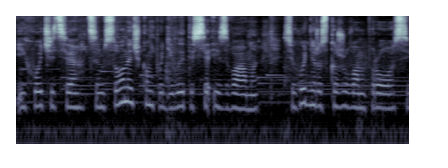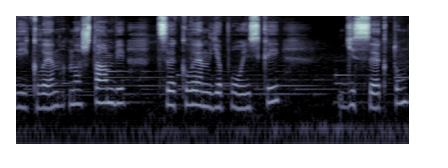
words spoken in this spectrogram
і хочеться цим сонечком поділитися із вами. Сьогодні розкажу вам про свій клен на штамбі. Це клен японський, дісектум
